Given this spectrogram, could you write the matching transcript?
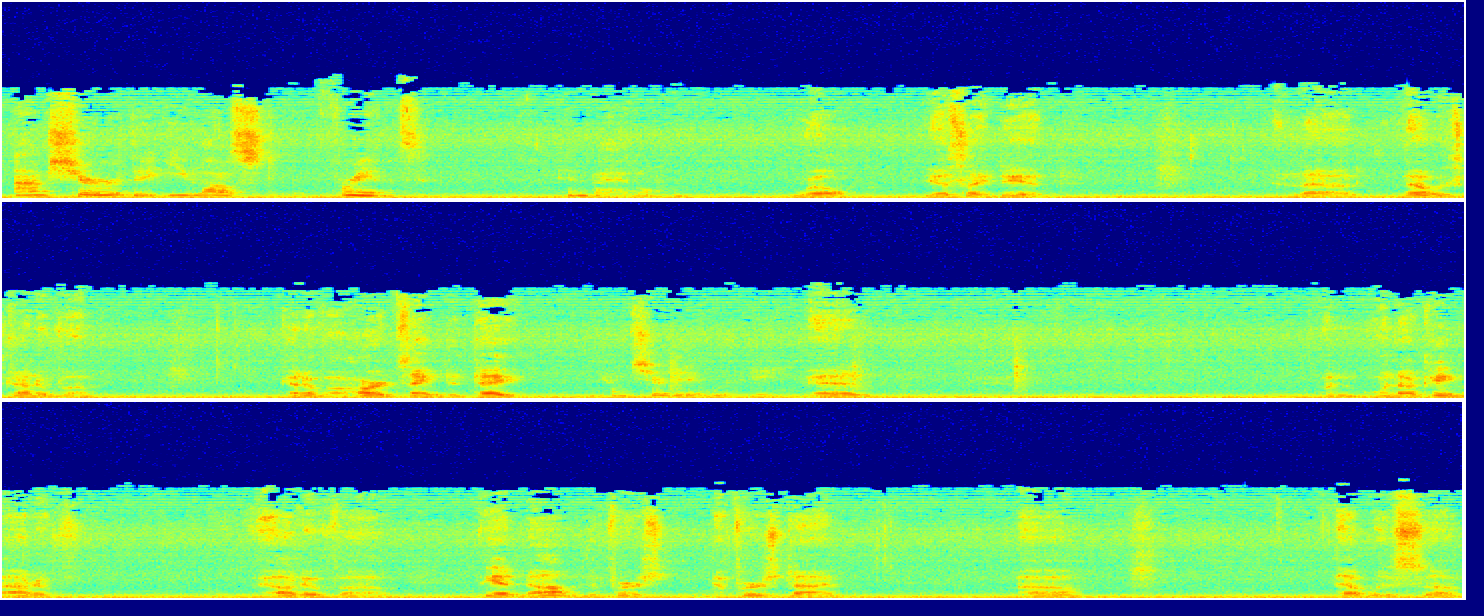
I'm sure that you lost friends in battle. Well, yes, I did. And uh, that was kind of a kind of a hard thing to take. I'm sure that it would be. And when when I came out of out of uh, Vietnam the first the first time, um, that was uh,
